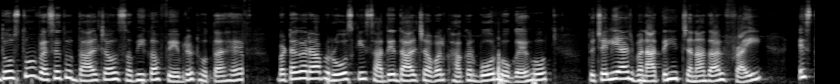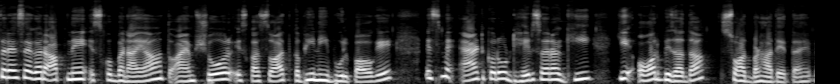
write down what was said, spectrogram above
दोस्तों, वैसे तो दाल चावल सभी का फेवरेट होता है बट अगर आप रोज़ के सादे दाल चावल खाकर बोर हो गए हो तो चलिए आज बनाते हैं चना दाल फ्राई इस तरह से अगर आपने इसको बनाया तो आई एम श्योर इसका स्वाद कभी नहीं भूल पाओगे। इसमें ऐड करो ढेर सारा घी, ये और भी ज़्यादा स्वाद बढ़ा देता है।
